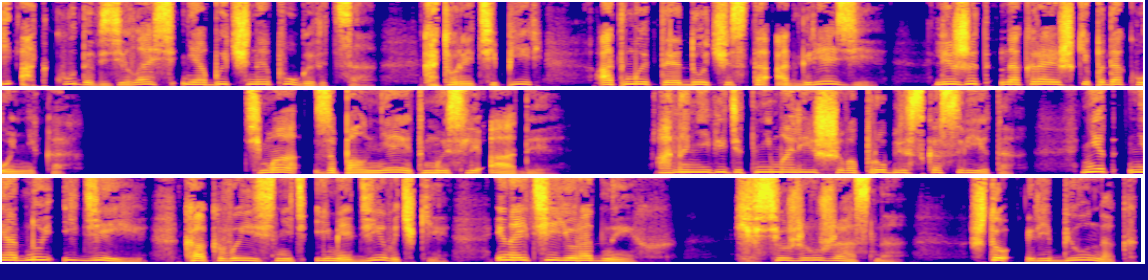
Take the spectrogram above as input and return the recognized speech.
И откуда взялась необычная пуговица, которая теперь, отмытая дочисто от грязи, лежит на краешке подоконника. Тьма заполняет мысли Ады. Она не видит ни малейшего проблеска света. Нет ни одной идеи, как выяснить имя девочки и найти ее родных. И все же ужасно, что ребенок,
